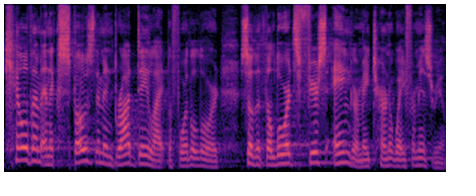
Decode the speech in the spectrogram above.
kill them, and expose them in broad daylight before the Lord, so that the Lord's fierce anger may turn away from Israel.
